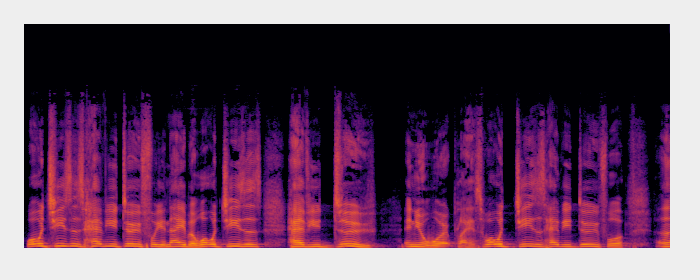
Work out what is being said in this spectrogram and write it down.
What would Jesus have you do for your neighbor? What would Jesus have you do in your workplace? What would Jesus have you do for uh,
